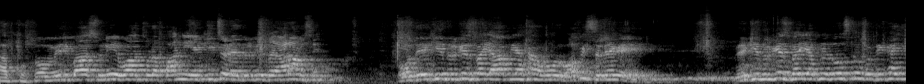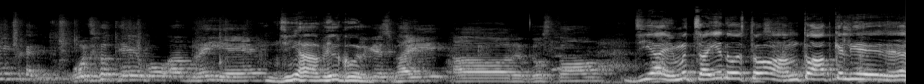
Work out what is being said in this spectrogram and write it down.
आपको? तो मेरी बात सुनिए वहाँ थोड़ा पानी है कीचड़ है दुर्गेश भाई आराम से। वो देखिए दुर्गेश भाई आप यहाँ वो वापिस चले गए। देखिए दुर्गेश भाई अपने दोस्तों को दिखाइए। वो जो थे वो अब नहीं है। जी हाँ बिल्कुल। दुर्गेश भाई और दोस्तों जी हाँ हिम्मत चाहिए दोस्तों। हम तो आपके लिए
